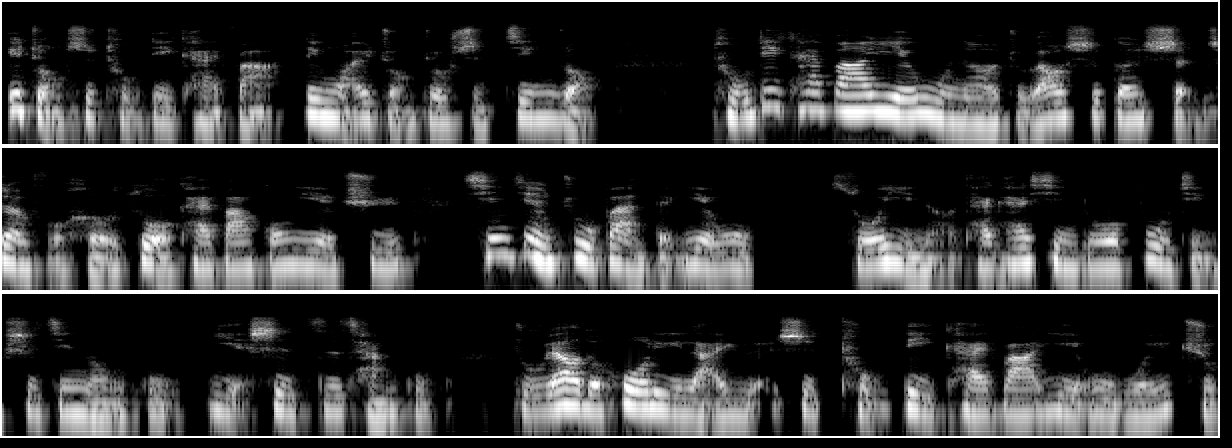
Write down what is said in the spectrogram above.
一种是土地开发，另外一种就是金融。土地开发业务呢，主要是跟省政府合作开发工业区、新建住办等业务。所以呢，台开信托不仅是金融股，也是资产股，主要的获利来源是土地开发业务为主。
